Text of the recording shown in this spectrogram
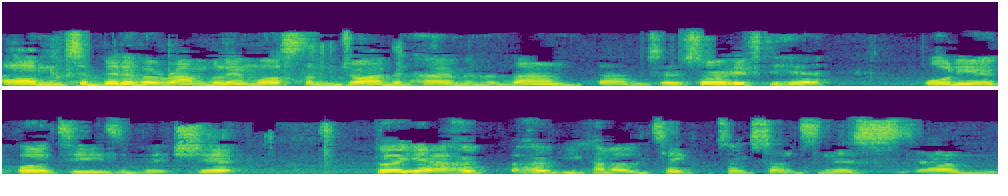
Um, it's a bit of a rambling whilst I'm driving home in the van, um, so sorry if the audio quality is a bit shit. But yeah, I hope, I hope you kind of take take sense in this. Um,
